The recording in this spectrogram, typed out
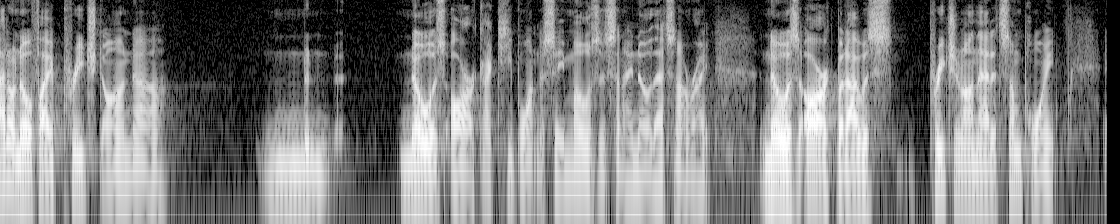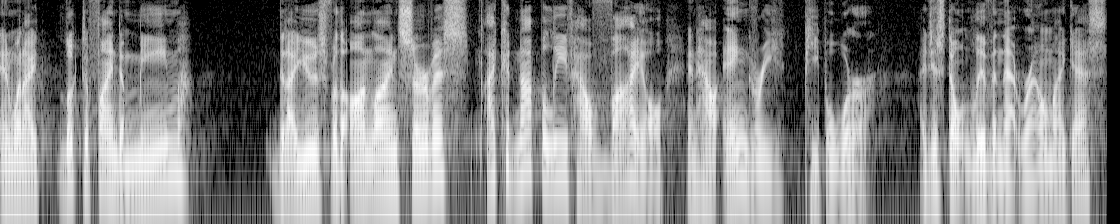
I don't know if I preached on. Uh, Noah's Ark. I keep wanting to say Moses, and I know that's not right. Noah's Ark, but I was preaching on that at some point. and when I looked to find a meme that I used for the online service, I could not believe how vile and how angry people were. I just don't live in that realm, I guess.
